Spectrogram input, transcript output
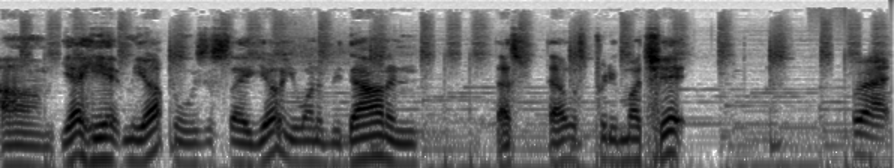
um, yeah, he hit me up and was just like, "Yo, you want to be down?" And that's that was pretty much it. Right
